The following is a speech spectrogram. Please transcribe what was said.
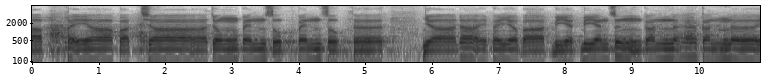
อัปพยาปัชชาจงเป็นสุขเป็นสุขเถิด อย่าได้พยาบาทเบียดเบียนซึ่งกันและกันเลย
